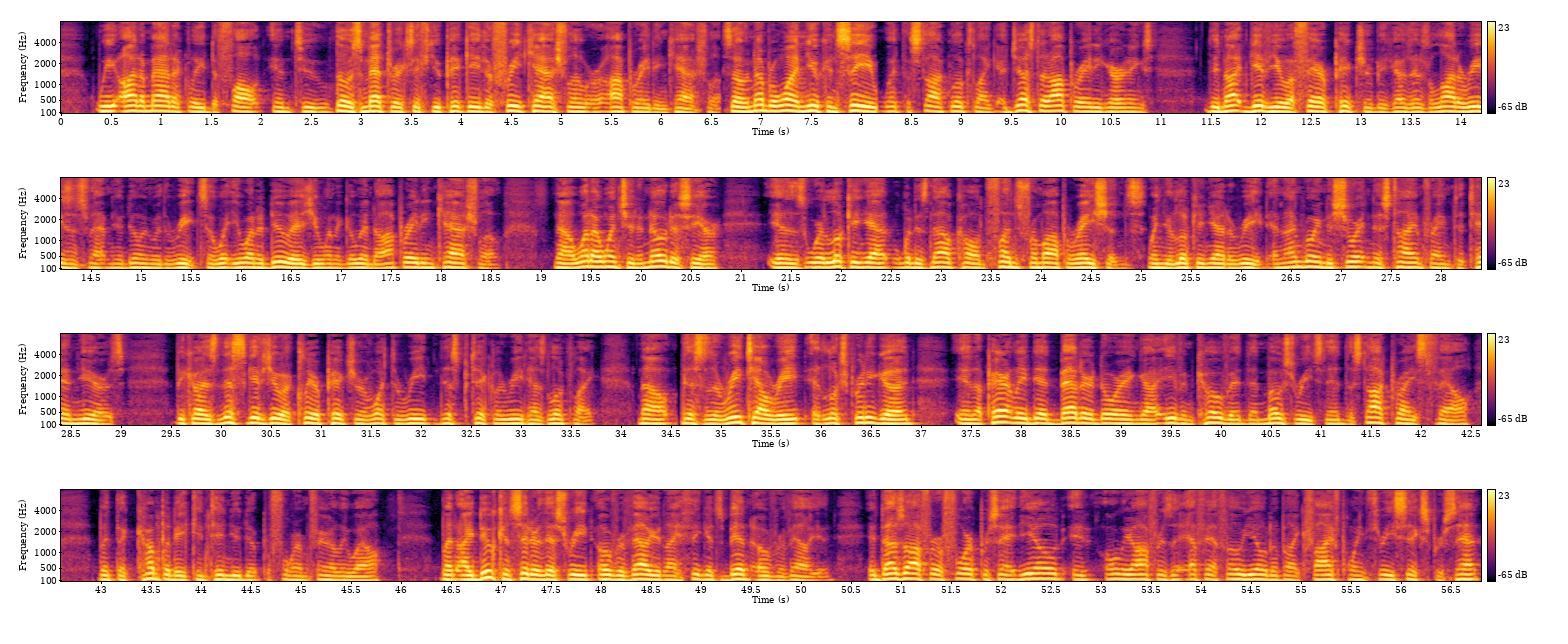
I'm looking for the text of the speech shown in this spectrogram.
we automatically default into those metrics if you pick either free cash flow or operating cash flow. So, number one, you can see what the stock looks like. Adjusted operating earnings do not give you a fair picture because there's a lot of reasons for that when you're doing with the REIT. So, what you want to do is you want to go into operating cash flow. Now, what I want you to notice here is we're looking at what is now called funds from operations when you're looking at a REIT. And I'm going to shorten this time frame to 10 years because this gives you a clear picture of what the REIT, this particular REIT has looked like. Now, this is a retail REIT. It looks pretty good. It apparently did better during uh, even COVID than most REITs did. The stock price fell, but the company continued to perform fairly well. But I do consider this REIT overvalued, and I think it's been overvalued. It does offer a 4% yield. It only offers a FFO yield of like 5.36%.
